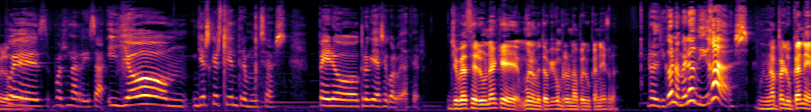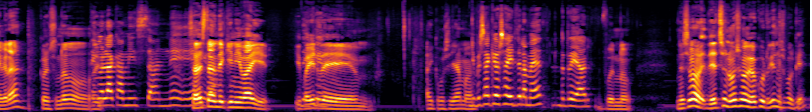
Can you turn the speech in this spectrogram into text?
Pero Pues, pues una risa. Y yo, mm, yo es que estoy entre muchas, pero creo que ya sé cuál voy a hacer. yo voy a hacer una que. Bueno, me tengo que comprar una peluca negra. Rodrigo, no me lo digas. Bueno, una peluca negra. Con eso no. Tengo la camisa negra. ¿Sabes también de quién iba a ir? Iba ¿De a ir de. Ay, ¿cómo se llama? Yo pensaba que ibas a ir de la maez real. Pues no. no se me- De hecho, no se me había ocurrido, no sé por qué.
